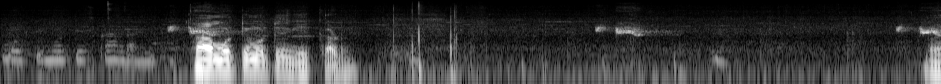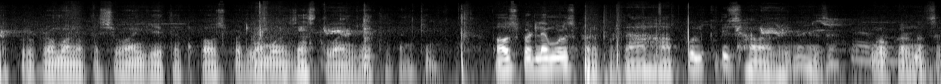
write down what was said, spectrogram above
मोठी मोठीच हां मोठी मोठीच घे काढून. भरपूर प्रमाणात अशी वांगी येतात. पाऊस पडल्यामुळे जास्त वांगी येतात आणखी पाऊस पडल्यामुळेच फरक पडतो. हा हा पूल किती छान आलं आहे ना ह्याचं गोकर्णाचं.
